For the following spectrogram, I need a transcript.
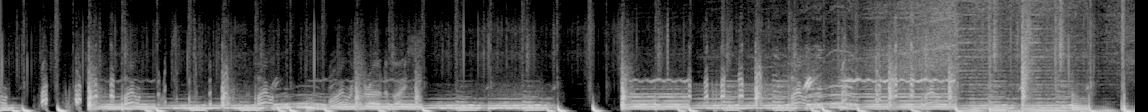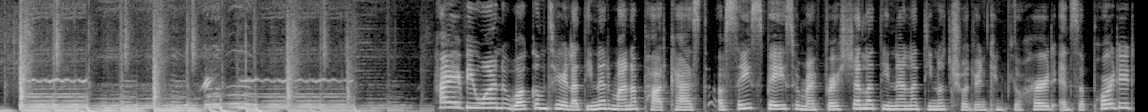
Bye. Welcome to your Latina Hermana podcast, a safe space where my first gen Latina and Latino children can feel heard and supported,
